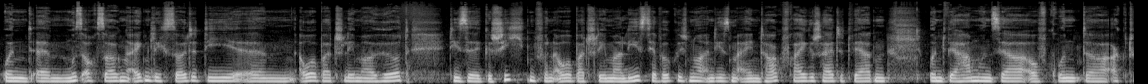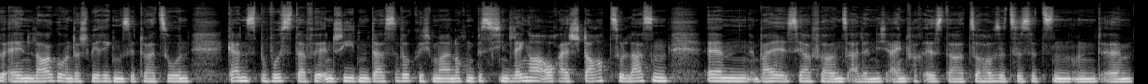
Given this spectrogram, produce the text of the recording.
Und ähm, muss auch sagen, sagen, eigentlich sollte die ähm, Auerbad Schlemer hört, diese Geschichten von Auerbad Schlemer liest, ja wirklich nur an diesem einen Tag freigeschaltet werden. Und wir haben uns ja aufgrund der aktuellen Lage und der schwierigen Situation ganz bewusst dafür entschieden, das wirklich mal noch ein bisschen länger auch als Start zu lassen, ähm, weil es ja für uns alle nicht einfach ist, da zu Hause zu sitzen und ähm,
